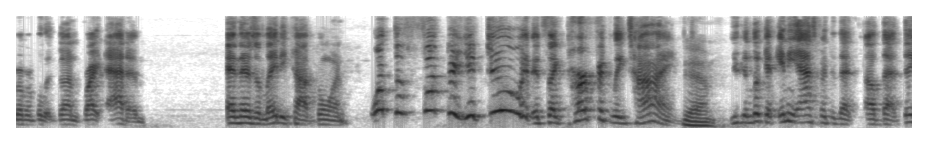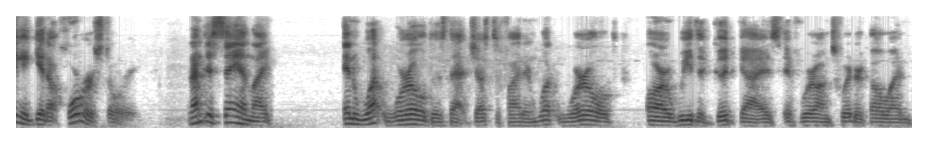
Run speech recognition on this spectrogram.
rubber bullet gun right at him. And there's a lady cop going, "What the fuck are you doing?" It's like perfectly timed. Yeah, you can look at any aspect of that of that thing and get a horror story. And I'm just saying, like, in what world is that justified? In what world are we the good guys if we're on Twitter going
